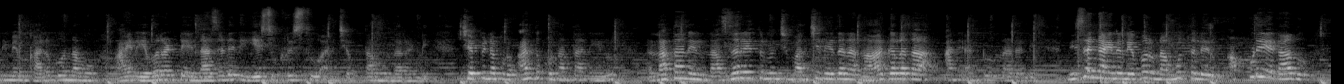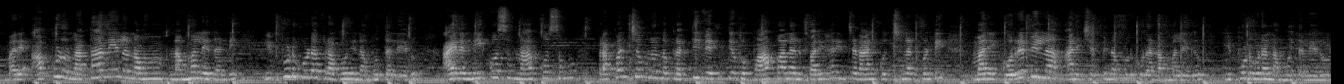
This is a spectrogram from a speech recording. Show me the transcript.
ని మేము కనుగొన్నాము. ఆయన ఎవరంటే నజడని యేసుక్రీస్తు అని చెప్తా ఉన్నారండి. చెప్పినప్పుడు అందుకు నతానీలు నతానీలు నజరేతు నుంచి మంచిది ఏదైనా రాగలదా? అని అంటున్నాడండి నిజంగా ఆయనను ఎవరు నమ్ముతలేరు. అప్పుడే కాదు మరి అప్పుడు నతానేలు నమ్ నమ్మలేదండి. ఇప్పుడు కూడా ప్రభుని నమ్ముతలేరు. ఆయన మీకోసం నా కోసము ప్రపంచంలో ఉన్న ప్రతి వ్యక్తి యొక్క పాపాలను పరిహరించడానికి వచ్చినటువంటి మరి గొర్రెపిల్ల అని చెప్పినప్పుడు కూడా నమ్మలేదు. ఇప్పుడు కూడా నమ్ముతలేరు.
